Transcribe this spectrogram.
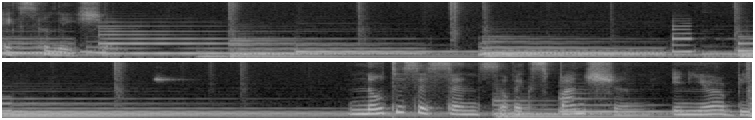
exhalation. Notice a sense of expansion in your being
